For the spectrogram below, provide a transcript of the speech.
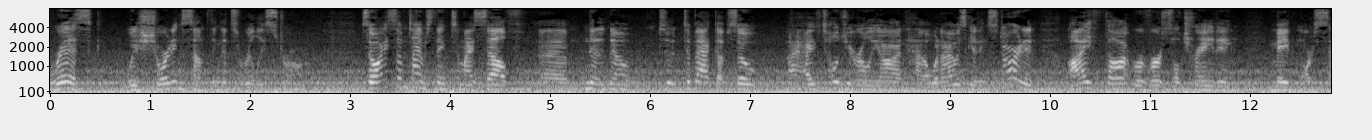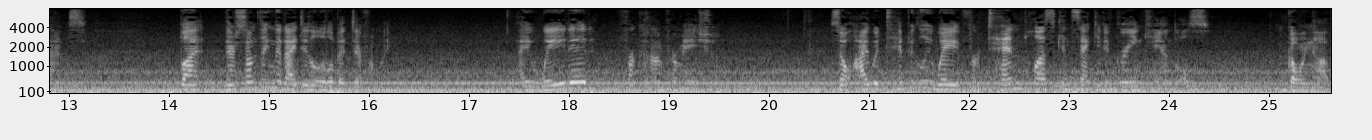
risk with shorting something that's really strong. So I sometimes think to myself, um, no, no to, to back up. So I, I told you early on how when I was getting started, I thought reversal trading made more sense. But there's something that I did a little bit differently. I waited for confirmation. So I would typically wait for 10 plus consecutive green candles going up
